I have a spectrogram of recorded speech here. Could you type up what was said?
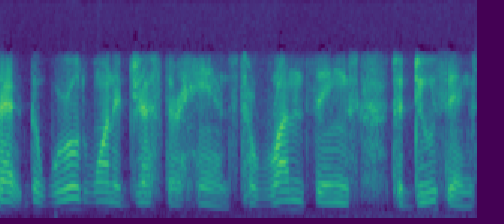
that the world wanted just their hands to run things, to do things.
